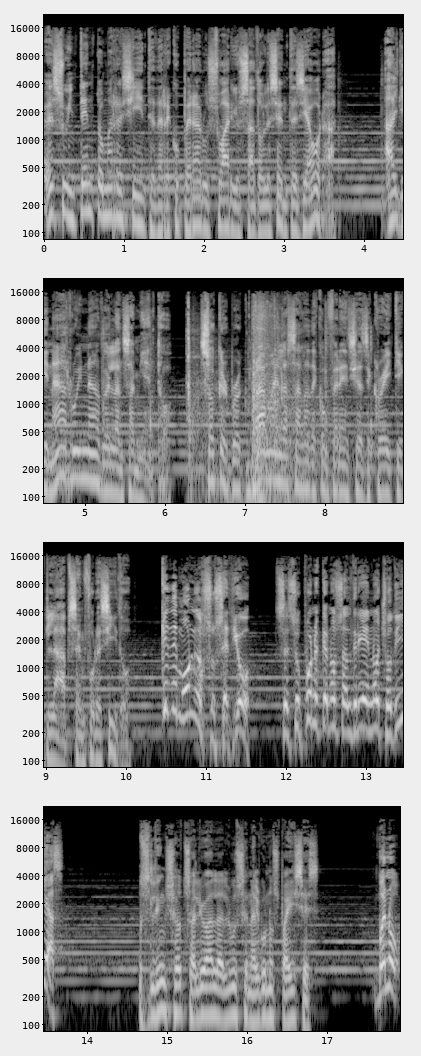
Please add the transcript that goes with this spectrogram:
Es su intento más reciente de recuperar usuarios adolescentes y ahora, alguien ha arruinado el lanzamiento. Zuckerberg brama en la sala de conferencias de Creative Labs enfurecido. ¿Qué demonios sucedió? Se supone que no saldría en ocho días. Slingshot salió a la luz en algunos países. Bueno,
